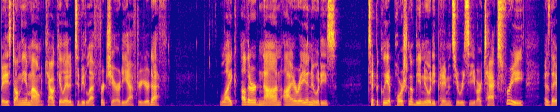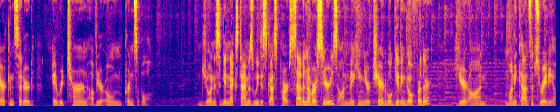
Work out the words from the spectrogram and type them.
based on the amount calculated to be left for charity after your death. Like other non IRA annuities, typically a portion of the annuity payments you receive are tax free as they are considered a return of your own principal. Join us again next time as we discuss part 7 of our series on making your charitable giving go further here on Money Concepts Radio.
